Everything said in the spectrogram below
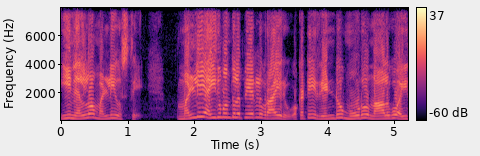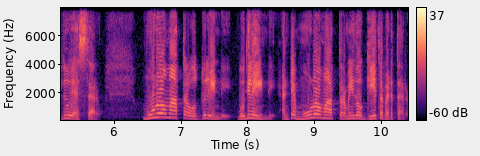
ఈ నెలలో మళ్ళీ వస్తే మళ్ళీ ఐదు మందుల పేర్లు వ్రాయరు. ఒకటి రెండు మూడు నాలుగు ఐదు వేస్తారు. మూడో మాత్ర వద్దులేండి వదిలేయండి. అంటే మూడో మాత్ర మీద గీత పెడతారు.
